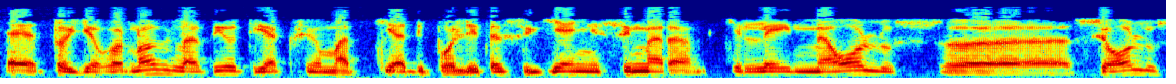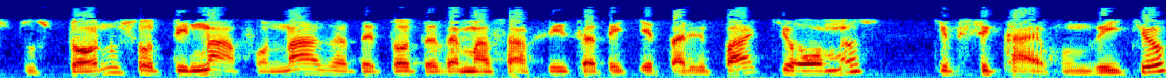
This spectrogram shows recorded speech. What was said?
Ε, το γεγονός δηλαδή ότι η αξιωματική αντιπολίτευση βγαίνει σήμερα και λέει με όλους, ε, σε όλους τους τόνους ότι να φωνάζατε τότε δεν μας αφήσατε και τα λοιπά και όμως και φυσικά έχουν δίκιο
